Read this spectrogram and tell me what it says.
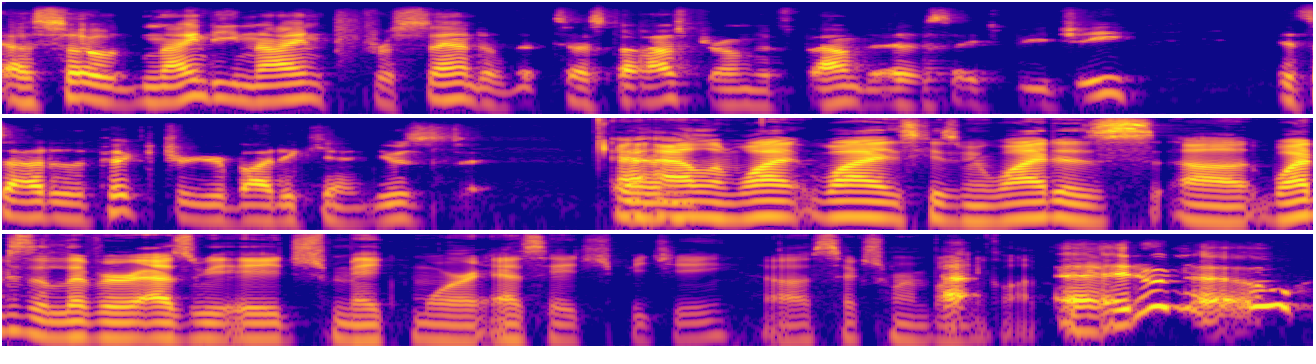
Uh, so 99% of the testosterone that's bound to SHBG, it's out of the picture. Your body can't use it. And Alan, why, why, excuse me, why does, uh, why does the liver, as we age, make more SHBG, uh, sex hormone binding globulin? I don't know.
